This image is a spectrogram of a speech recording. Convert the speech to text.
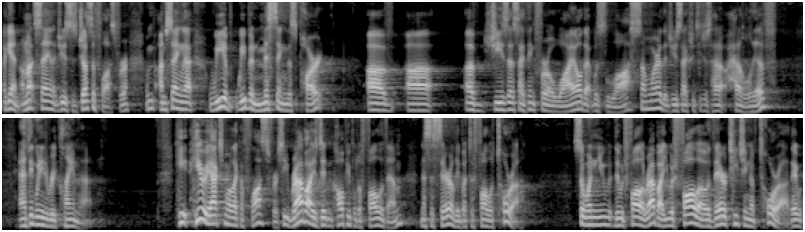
Again, I'm not saying that Jesus is just a philosopher. I'm, I'm saying that we have, we've been missing this part of, uh, of Jesus, I think, for a while that was lost somewhere, that Jesus actually teaches how, how to live. And I think we need to reclaim that. He, here he acts more like a philosopher. See, rabbis didn't call people to follow them necessarily, but to follow Torah. So when you, they would follow a rabbi, you would follow their teaching of Torah. They would,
